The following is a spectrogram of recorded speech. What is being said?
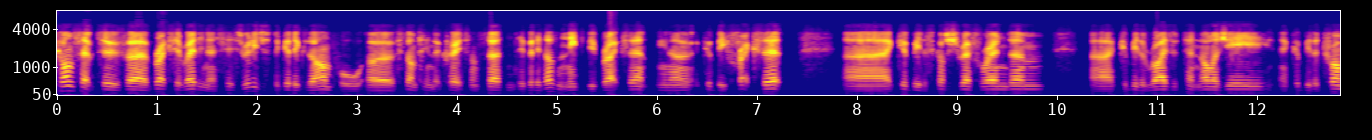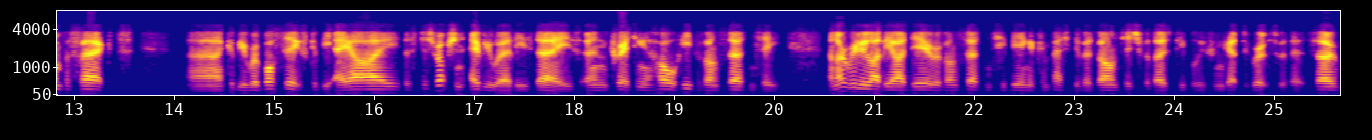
concept of uh, Brexit readiness is really just a good example of something that creates uncertainty. But it doesn't need to be Brexit. You know, it could be Frexit. Uh, it could be the Scottish referendum. Uh, it could be the rise of technology. It could be the Trump effect. Uh, it could be robotics, it could be AI. There's disruption everywhere these days and creating a whole heap of uncertainty. And I really like the idea of uncertainty being a competitive advantage for those people who can get to grips with it. So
